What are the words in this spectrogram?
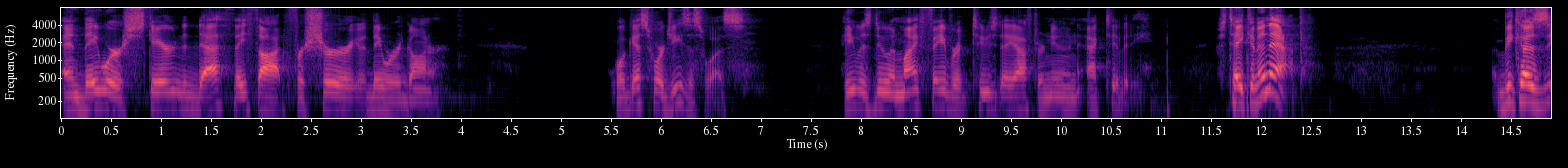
and they were scared to death? They thought for sure they were a goner. Well, guess where Jesus was? He was doing my favorite Tuesday afternoon activity. He was taking a nap. Because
